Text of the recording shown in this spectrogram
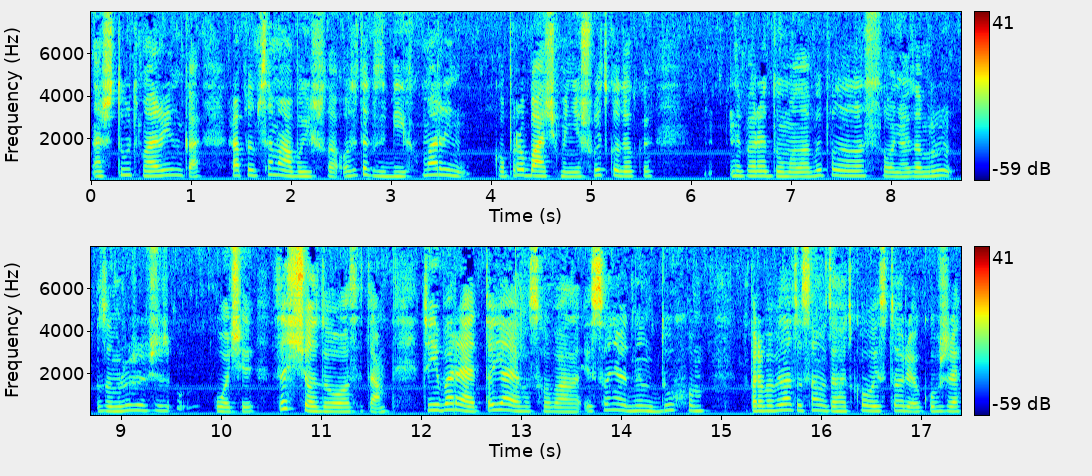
аж тут Маринка раптом сама вийшла. Оце так збіг. Маринко, пробач мені, швидко доки не передумала, випалила Соня, замру... замруживши очі. За що здавалося там? Твій берет, то я його сховала. І Соня одним духом переповіла ту саму загадкову історію, яку вже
